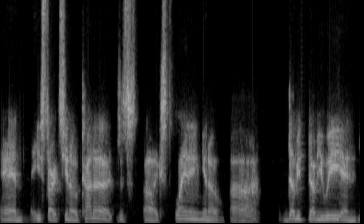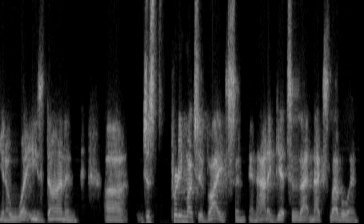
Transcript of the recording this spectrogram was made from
and he starts, you know, kind of just uh, explaining, you know, uh, WWE and you know what he's done and uh, just pretty much advice and, and how to get to that next level and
